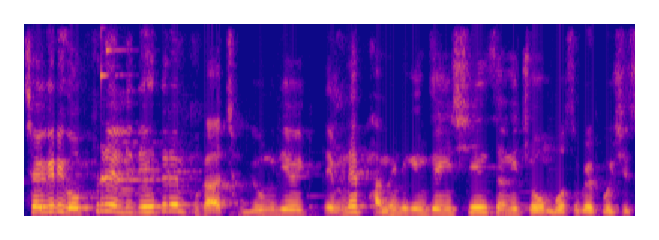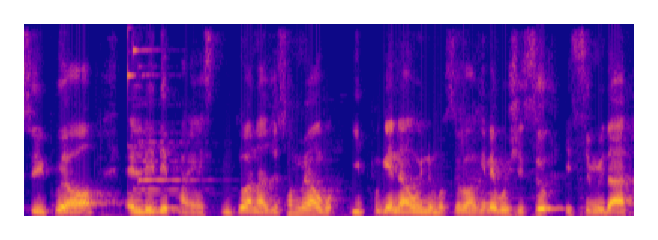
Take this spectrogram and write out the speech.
자 그리고 풀 LED 헤드램프가 적용이 되어 있기 때문에 밤에는 굉장히 시인성이 좋은 모습을 보실 수 있고요. LED 시스템 또한 아주 선명하고 이쁘게 나오고 있는 모습을 확인해 보실 수 있습니다.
